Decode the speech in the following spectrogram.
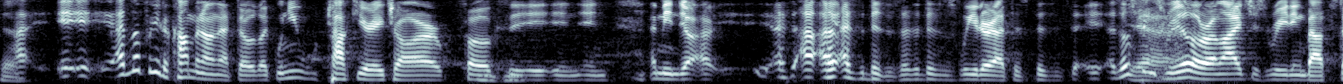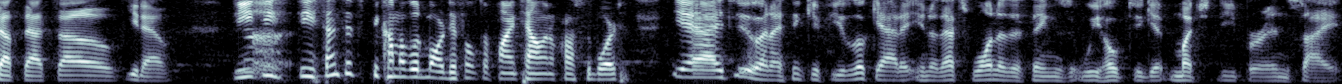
Yeah. I, I, I'd love for you to comment on that though. Like when you talk to your HR folks, Mm-hmm. in, in, I mean, uh, as, as a business, as a business leader at this business, are those things real, or am I just reading about stuff that's oh, you know? Do you, do, you, do you sense it's become a little more difficult to find talent across the board? Yeah, I do, and I think if you look at it, you know, that's one of the things that we hope to get much deeper insight,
